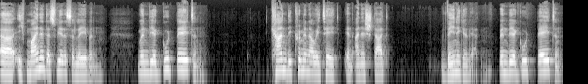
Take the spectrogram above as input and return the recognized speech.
äh, ich meine, dass wir das erleben. Wenn wir gut beten, kann die Kriminalität in einer Stadt weniger werden. Wenn wir gut beten,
